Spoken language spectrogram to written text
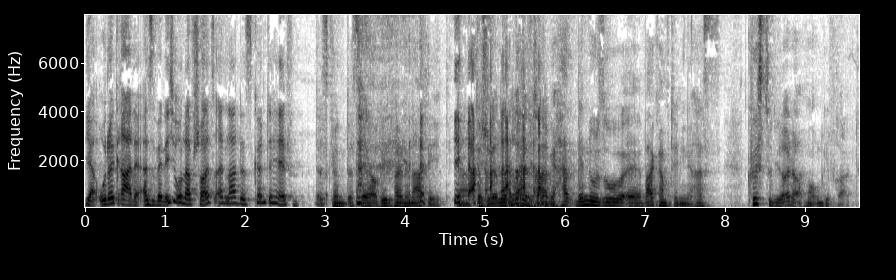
Ja, oder gerade. Also wenn ich Olaf Scholz einlade, das könnte helfen. Das, könnte, das wäre auf jeden Fall eine Nachricht. Ja. Das wäre eine Andere Frage, wenn du so äh, Wahlkampftermine hast, küsst du die Leute auch mal ungefragt?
